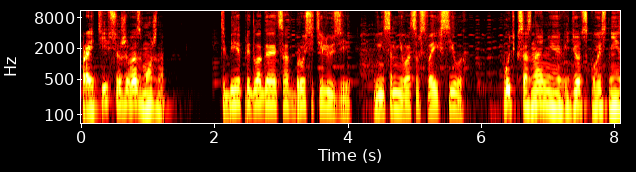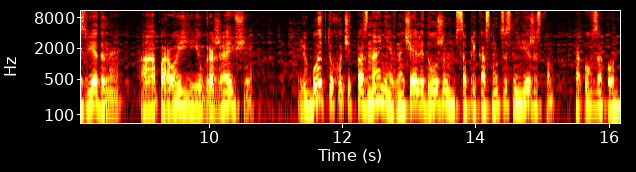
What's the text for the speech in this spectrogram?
пройти все же возможно. Тебе предлагается отбросить иллюзии и не сомневаться в своих силах. Путь к сознанию ведет сквозь неизведанное, а порой и угрожающее. Любой, кто хочет познания, вначале должен соприкоснуться с невежеством. Таков закон.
